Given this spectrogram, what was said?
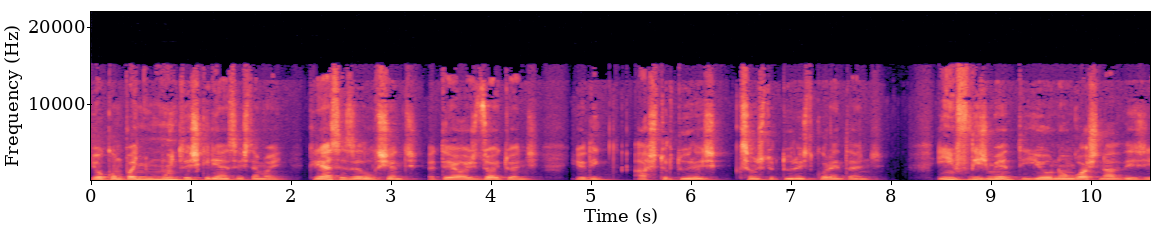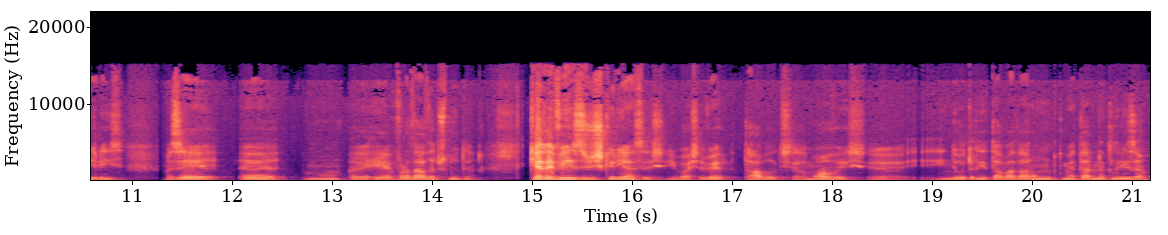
Eu acompanho muitas crianças também. Crianças adolescentes, até aos 18 anos. Eu digo há estruturas que são estruturas de 40 anos. Infelizmente, e eu não gosto nada de dizer isso, mas é, a- é a verdade absoluta. Cada vez as crianças, e basta ver, tablets, telemóveis, eh, ainda outro dia estava a dar um documentário na televisão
